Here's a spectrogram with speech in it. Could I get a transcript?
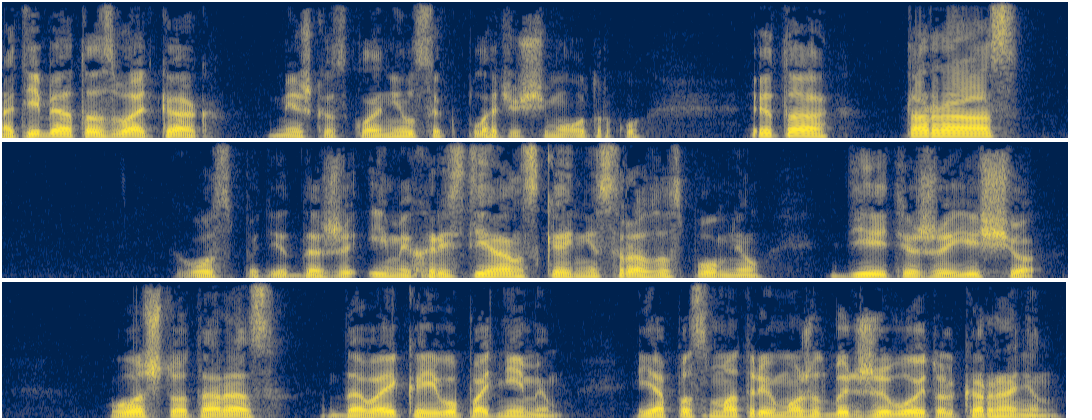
А тебя-то звать как? Мишка склонился к плачущему отруку. Это Тарас. Господи, даже имя христианское не сразу вспомнил. Дети же еще. Вот что, Тарас, давай-ка его поднимем. Я посмотрю, может быть, живой, только ранен.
